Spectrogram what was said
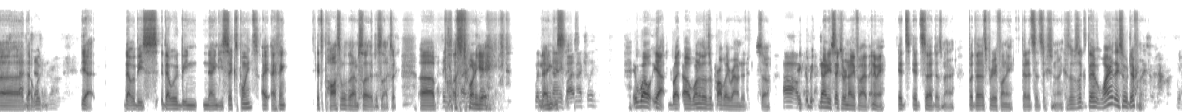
Uh, that would wrong. yeah that would be that would be 96 points i, I think it's possible that i'm slightly dyslexic uh I think it's- plus I think it's 28 Wouldn't 96. 95 actually? It- well yeah but uh one of those are probably rounded so Ah, okay, it could be gotcha. 96 or 95 anyway it's it's uh doesn't matter but that's pretty funny that it said 69 because i was like the, why are they so different Yeah.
